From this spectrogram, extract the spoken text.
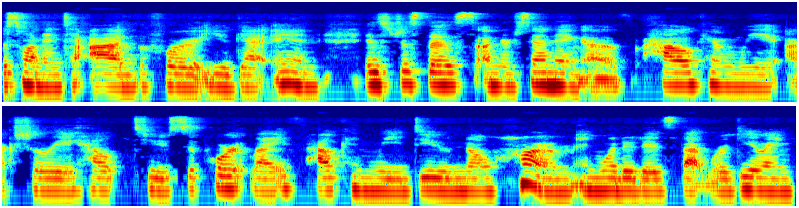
just wanted to add before you get in is just this understanding of how can we actually help to support life? How can we do no harm in what it is that we're doing?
